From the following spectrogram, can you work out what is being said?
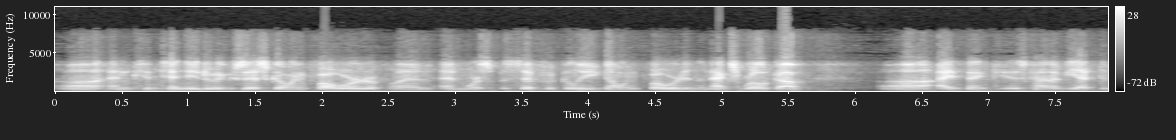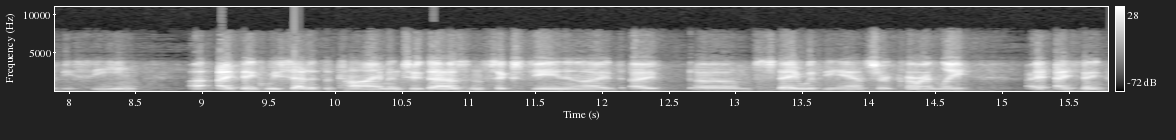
uh, and continue to exist going forward, and, and more specifically going forward in the next World Cup, uh, I think is kind of yet to be seen. I think we said at the time in 2016, and I, I um, stay with the answer currently. I, I, think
